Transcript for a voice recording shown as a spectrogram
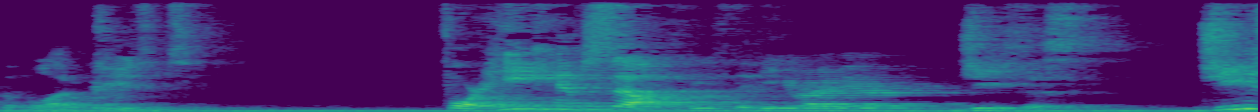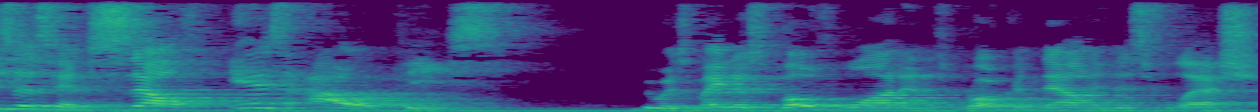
the blood of Jesus. For he himself, who's the he right here? Jesus. Jesus himself is our peace who has made us both one and has broken down in his flesh,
